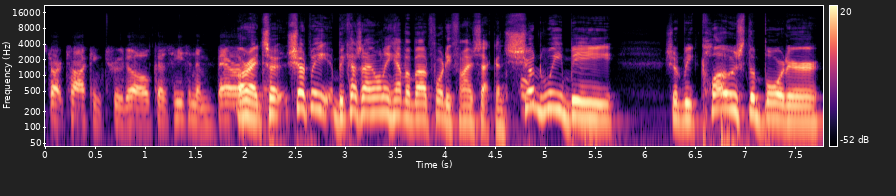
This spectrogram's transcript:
start talking Trudeau because he's an embarrassment. All right. So should we? Because I only have about forty-five seconds. Oh. Should we be? Should we close the border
